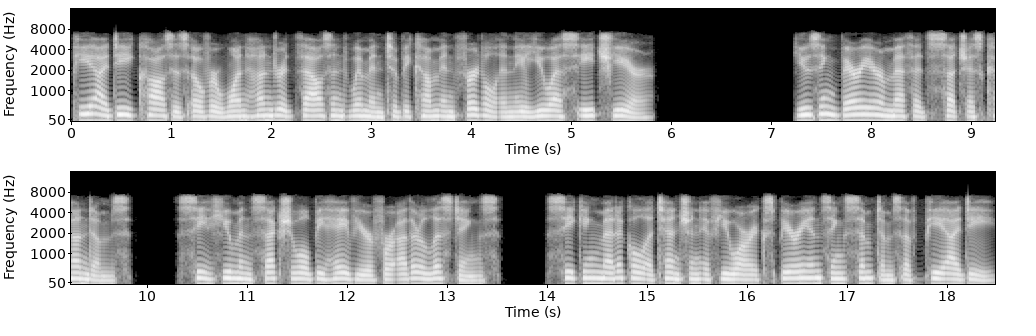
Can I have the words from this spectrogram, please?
PID causes over 100,000 women to become infertile in the US each year. Using barrier methods such as condoms, see human sexual behavior for other listings, seeking medical attention if you are experiencing symptoms of PID,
